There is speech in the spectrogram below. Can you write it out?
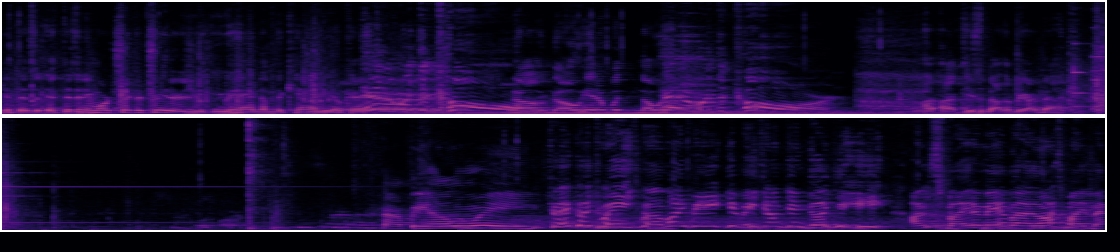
if, there's, if there's any more trick or treaters, you, you hand them the candy, okay? Hit him with the corn. No, no, hit them with, no hit. Hit him with the corn. I, I have to use the bathroom, be right back. Happy Halloween. Trick or treat, smell my feet. Give me something good to eat. I'm Spider-Man, but I lost my mask.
